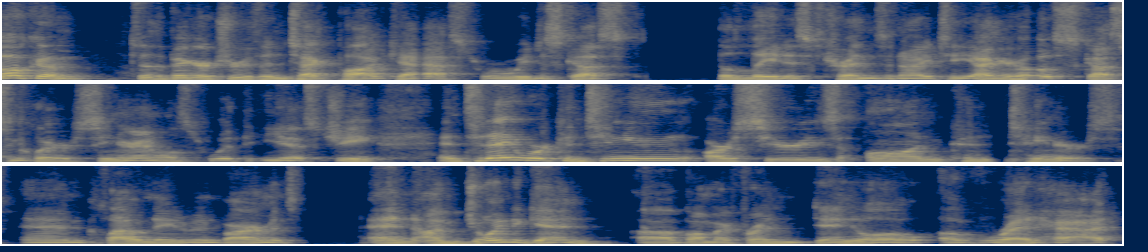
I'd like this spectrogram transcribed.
Welcome to the Bigger Truth in Tech podcast, where we discuss the latest trends in IT. I'm your host, Scott Sinclair, Senior Analyst with ESG. And today we're continuing our series on containers and cloud native environments. And I'm joined again uh, by my friend Daniel O of Red Hat.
